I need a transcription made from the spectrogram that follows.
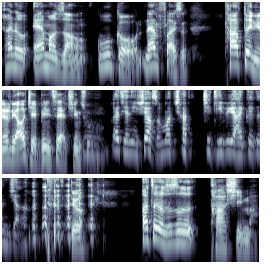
还有 Amazon、Google、Netflix，他对你的了解比你自己还清楚。嗯，而且你需要什么 Chat GTV 还可以跟你讲，对吧？啊，这个就是他心嘛。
